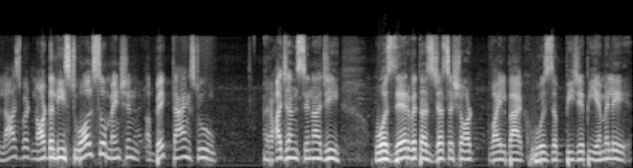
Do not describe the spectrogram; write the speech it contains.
last but not the least, to also mention a big thanks to Rajan Sinha ji, was there with us just a short while back, who is the BJP MLA.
